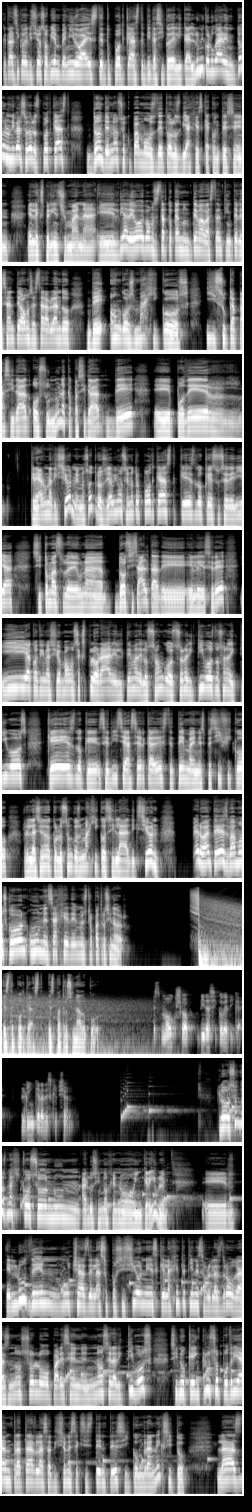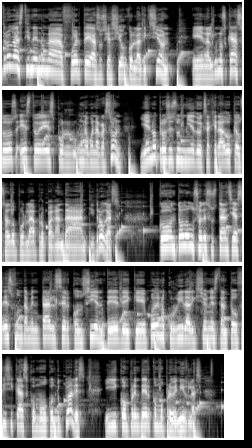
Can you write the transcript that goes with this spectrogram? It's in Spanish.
¿Qué tal psicodelicioso? Bienvenido a este tu podcast Vida Psicodélica, el único lugar en todo el universo de los podcasts donde nos ocupamos de todos los viajes que acontecen en la experiencia humana. El día de hoy vamos a estar tocando un tema bastante interesante, vamos a estar hablando de hongos mágicos y su capacidad o su nula capacidad de eh, poder crear una adicción en nosotros. Ya vimos en otro podcast qué es lo que sucedería si tomas eh, una dosis alta de LSD y a continuación vamos a explorar el tema de los hongos. ¿Son adictivos? ¿No son adictivos? ¿Qué es lo que se dice acerca de este tema en específico relacionado con los hongos mágicos y la adicción? Pero antes vamos con un mensaje de nuestro patrocinador. Este podcast es patrocinado por Smoke Shop Vida Psicodélica. Link en la descripción. Los hongos mágicos son un alucinógeno increíble. eluden muchas de las suposiciones que la gente tiene sobre las drogas. No solo parecen no ser adictivos, sino que incluso podrían tratar las adicciones existentes y con gran éxito. Las drogas tienen una fuerte asociación con la adicción. En algunos casos esto es por una buena razón y en otros es un miedo exagerado causado por la propaganda antidrogas. Con todo uso de sustancias es fundamental ser consciente de que pueden ocurrir adicciones tanto físicas como conductuales y comprender cómo prevenirlas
